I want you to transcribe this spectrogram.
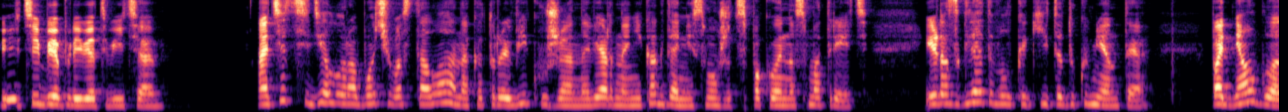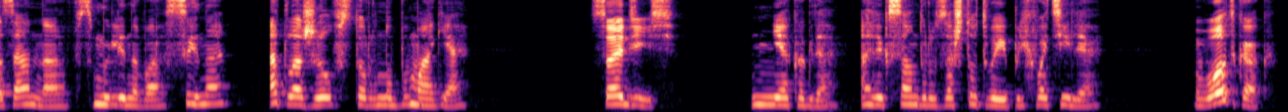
«И тебе привет, Витя». Отец сидел у рабочего стола, на который Вик уже, наверное, никогда не сможет спокойно смотреть, и разглядывал какие-то документы. Поднял глаза на взмыленного сына, отложил в сторону бумаги. «Садись». «Некогда. Александру за что твои прихватили?» «Вот как?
